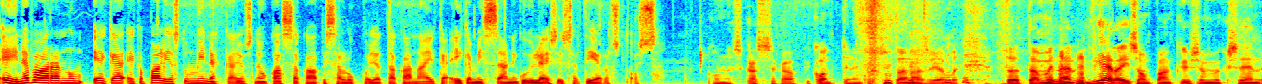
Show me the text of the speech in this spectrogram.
Ei ne vaarannut eikä, eikä paljastu minnekään, jos ne on kassakaapissa lukkoja takana eikä, eikä missään niin kuin yleisissä tiedostoissa kunnes kassakaappi konttinen kutsutaan asialle. Tuota, mennään vielä isompaan kysymykseen.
